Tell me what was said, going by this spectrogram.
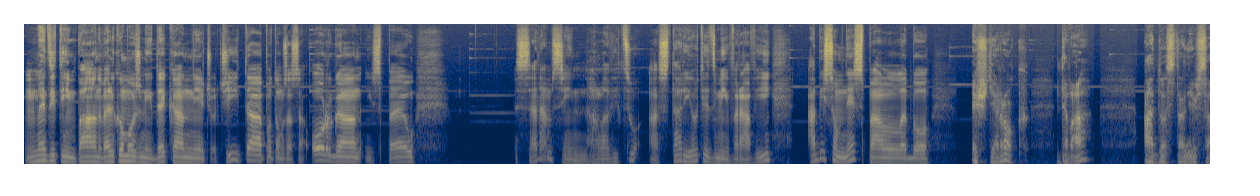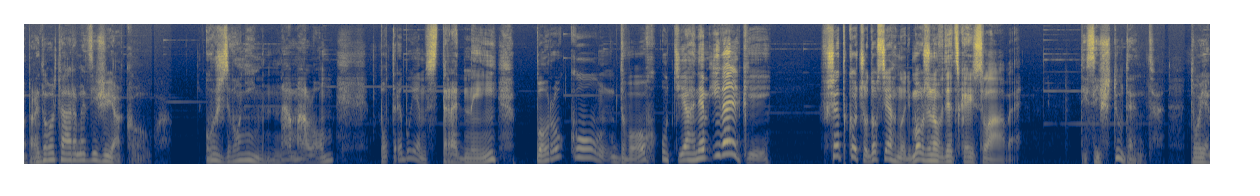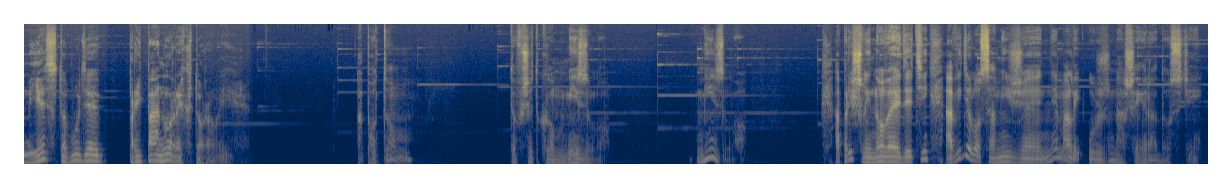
Medzi tým pán veľkomožný dekan niečo číta, potom zasa orgán i spev. Sadám si na lavicu a starý otec mi vraví, aby som nespal, lebo... Ešte rok, dva a dostaneš sa pred oltár medzi žiakov. Už zvoním na malom, potrebujem stredný, po roku dvoch utiahnem i veľký. Všetko, čo dosiahnuť možno v detskej sláve. Ty si študent tvoje miesto bude pri pánu rektorovi. A potom to všetko mizlo. Mizlo. A prišli nové deti a videlo sa mi, že nemali už našej radosti.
